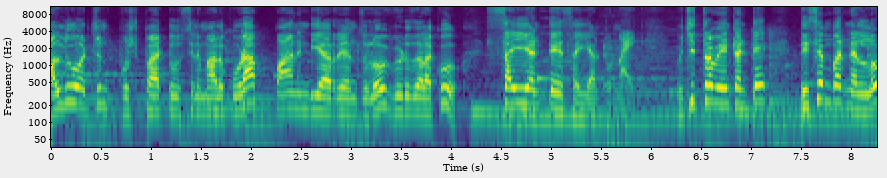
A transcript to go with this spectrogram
అల్లు అర్జున్ పుష్ప టూ సినిమాలు కూడా పాన్ ఇండియా రేంజ్లో విడుదలకు సై అంటే సై అంటున్నాయి. విచిత్రం ఏంటంటే డిసెంబర్ నెలలో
